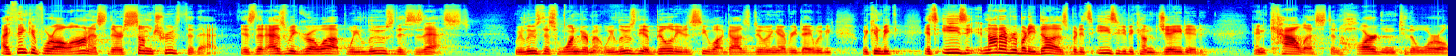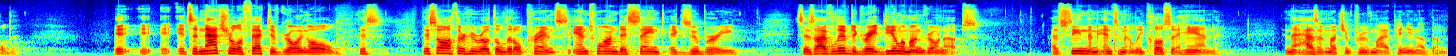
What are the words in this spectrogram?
I think if we're all honest, there's some truth to that, is that as we grow up, we lose this zest. We lose this wonderment. We lose the ability to see what God's doing every day. We, be, we can be, it's easy, not everybody does, but it's easy to become jaded and calloused and hardened to the world. It, it, it's a natural effect of growing old. This, this author who wrote The Little Prince, Antoine de Saint Exupery, says, I've lived a great deal among grown ups. I've seen them intimately, close at hand and that hasn't much improved my opinion of them.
